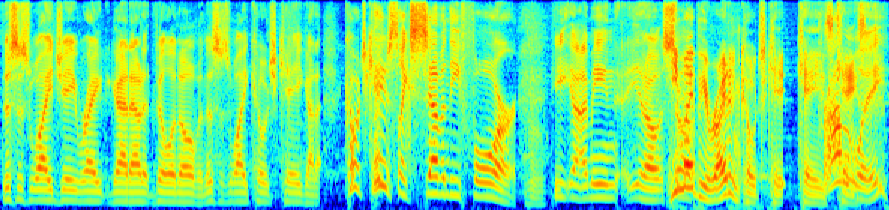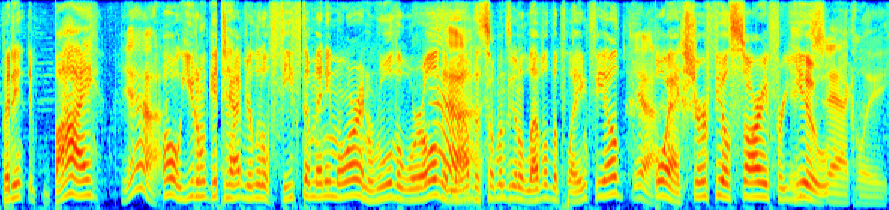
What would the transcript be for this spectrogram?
this is why Jay Wright got out at Villanova, and this is why Coach K got out. Coach K is like 74. He, I mean, you know, Hmm. he might be right in Coach K- K's Probably. case, but it, bye. Yeah. Oh, you don't get to have your little fiefdom anymore and rule the world, and now that someone's going to level the playing field, Yeah. boy, I sure feel sorry for you. Exactly.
